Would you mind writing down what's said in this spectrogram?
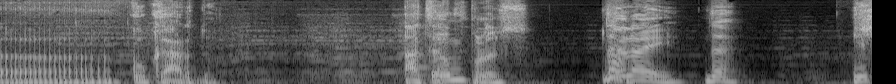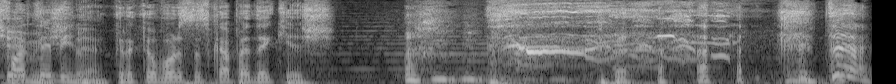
uh, cu cardul. Atât. În plus. De la ei. Da. E Ce foarte mișto. bine. Cred că vor să scape de cash. da,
